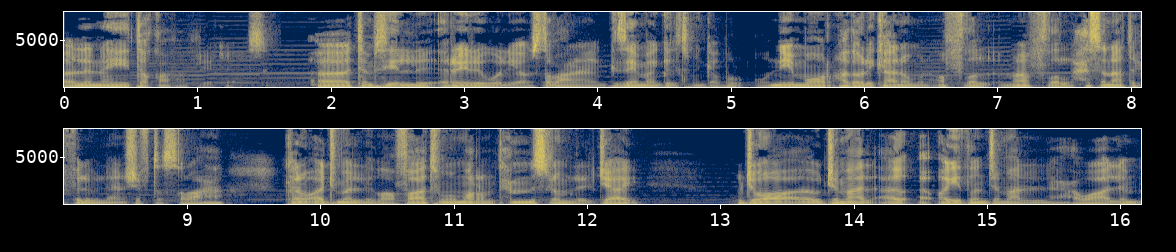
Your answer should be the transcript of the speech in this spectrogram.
لأنها هي تقع في أفريقيا أصلا. آه تمثيل ريري ويليامز طبعا زي ما قلت من قبل ونيمور هذول كانوا من أفضل من أفضل حسنات الفيلم اللي أنا شفته الصراحة. كانوا أجمل الاضافات ومرة متحمس لهم للجاي. وجوا وجمال أيضا جمال العوالم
